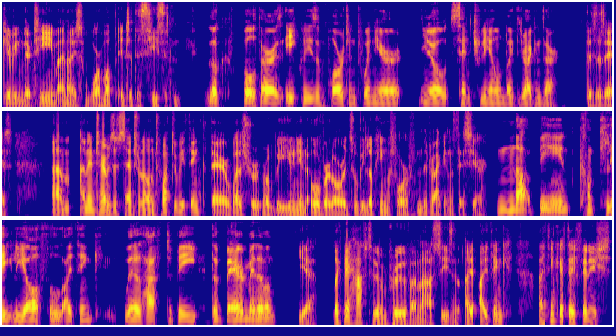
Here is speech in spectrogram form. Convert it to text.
giving their team a nice warm up into the season. Look, both are as equally as important when you're, you know, centrally owned like the Dragons are. This is it. Um, and in terms of central owned, what do we think their Welsh Rugby Union overlords will be looking for from the Dragons this year? Not being completely awful, I think will have to be the bare minimum. Yeah, like they have to improve on last season. I, I think I think if they finish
